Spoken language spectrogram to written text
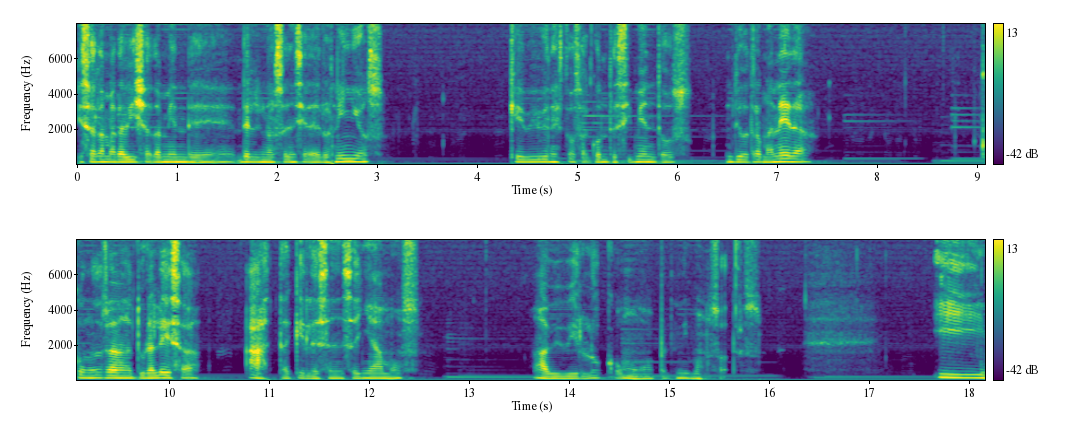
Esa es la maravilla también de, la inocencia de los niños, que viven estos acontecimientos de otra manera, con otra naturaleza, hasta que les enseñamos a vivirlo como aprendimos nosotros. Y,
